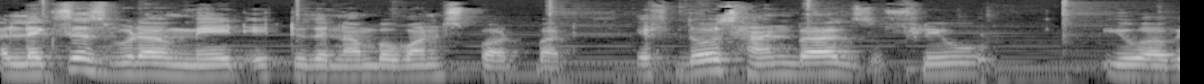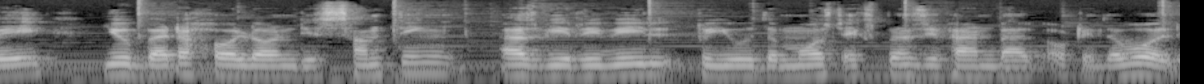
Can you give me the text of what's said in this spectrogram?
a Lexus would have made it to the number one spot, but if those handbags flew you away, you better hold on this something as we reveal to you the most expensive handbag out in the world.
